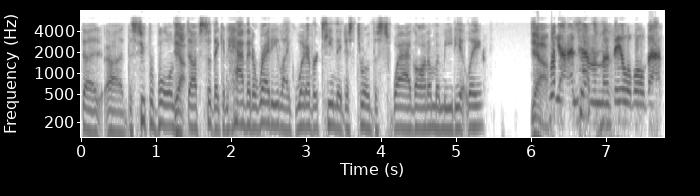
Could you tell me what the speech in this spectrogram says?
the uh, the Super Bowl and Yeah. stuff, so they can have it already. Like whatever team, they just throw the swag on them immediately. Yeah. Yeah, and have them available that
